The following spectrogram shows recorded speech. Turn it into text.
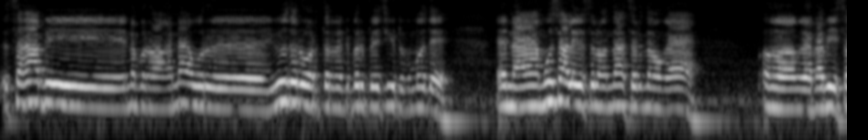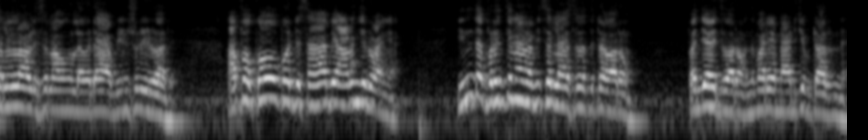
சஹாபி என்ன பண்ணுவாங்கன்னா ஒரு யூதர் ஒருத்தர் ரெண்டு பேரும் பேசிக்கிட்டு இருக்கும்போது என்ன மூசா அலைவசலம் தான் சிறந்தவங்க. அவங்க நபி சல்லா அலிஸ்லாம் அவங்கள விட அப்படின்னு சொல்லிடுவார். அப்போ கோவப்பட்டு சஹாபி அடைஞ்சிடுவாங்க இந்த பிரச்சனை நபி சொல்லா அலிஸ்லத்திட்ட வரும். பஞ்சாயத்து வரும். இந்த மாதிரி என்னை அடிச்சு விட்டாருன்னு.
